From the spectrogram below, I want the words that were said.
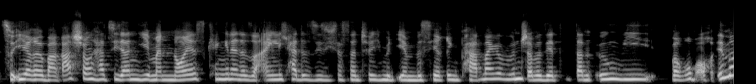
zu ihrer Überraschung hat sie dann jemand Neues kennengelernt. Also eigentlich hatte sie sich das natürlich mit ihrem bisherigen Partner gewünscht, aber sie hat dann irgendwie, warum auch immer,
